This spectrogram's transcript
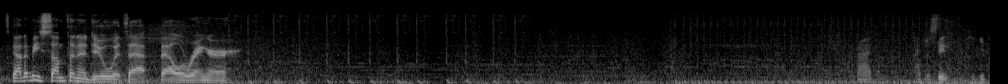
It's got to be something to do with that bell ringer. Right. I just Been- peeked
